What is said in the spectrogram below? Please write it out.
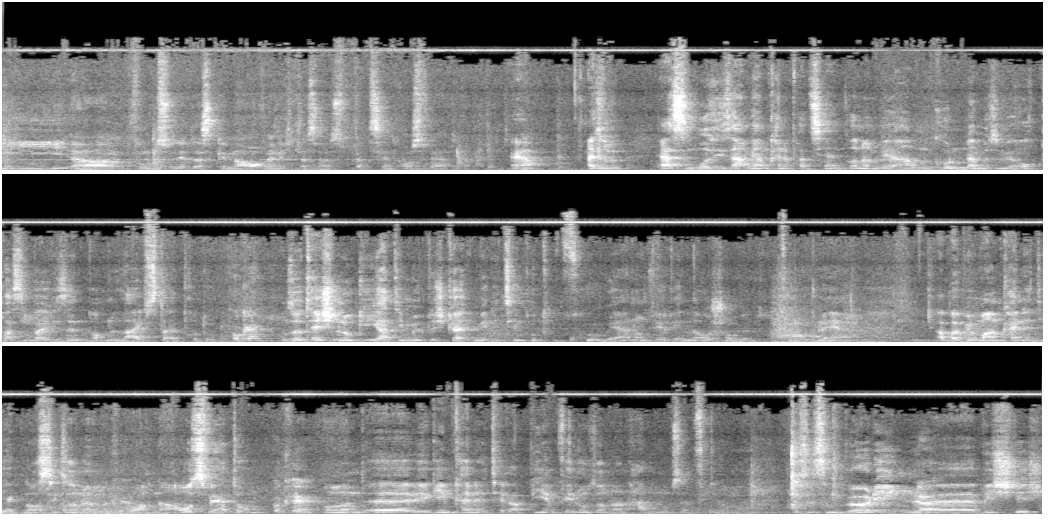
Wie äh, funktioniert das genau, wenn ich das als Patient auswerte? Ja, also erstens muss ich sagen, wir haben keine Patienten, sondern wir haben Kunden, da müssen wir aufpassen, weil wir sind noch ein Lifestyle-Produkt. Okay. Unsere Technologie hat die Möglichkeit, Medizinprodukte zu werden und wir reden auch schon mit Playern. Aber wir machen keine Diagnostik, sondern wir machen eine Auswertung. Okay. Und äh, wir geben keine Therapieempfehlung, sondern Handlungsempfehlungen. Das ist im Wording ja. äh, wichtig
